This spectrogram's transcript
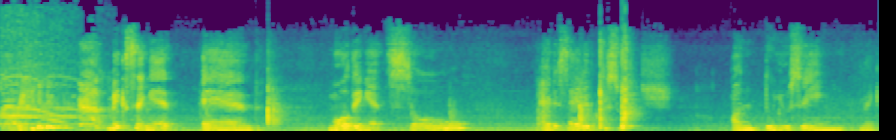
sorry mixing it and molding it. So I decided to switch onto using like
